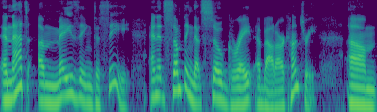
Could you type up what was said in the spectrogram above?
and that's amazing to see. And it's something that's so great about our country. Um,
